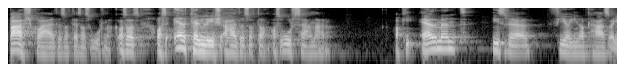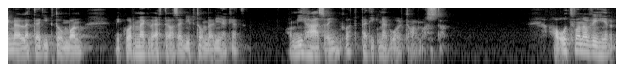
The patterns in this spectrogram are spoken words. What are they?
páska áldozat ez az Úrnak, azaz az elkerülés áldozata az Úr számára aki elment Izrael fiainak házai mellett Egyiptomban, mikor megverte az egyiptombelieket. A mi házainkat pedig megoltalmazta. Ha ott van a vér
